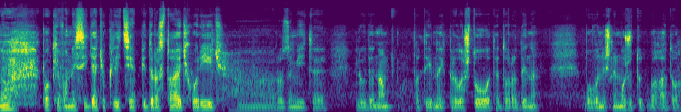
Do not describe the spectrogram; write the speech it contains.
Ну, поки вони сидять у клітці, підростають, хворіють, е, розумієте, люди, нам потрібно їх прилаштовувати до родини, бо вони ж не можуть тут багато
